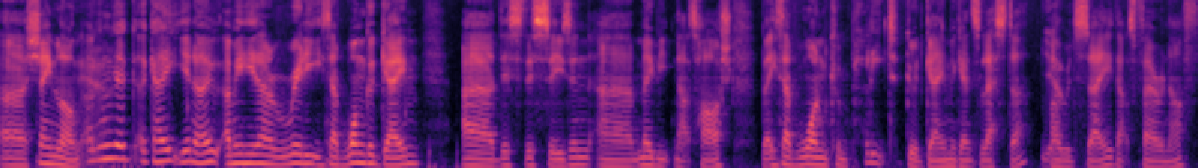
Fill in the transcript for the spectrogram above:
Uh, Shane Long, okay, okay, you know. I mean, he's had a really, he's had one good game uh, this this season. Uh, maybe that's harsh, but he's had one complete good game against Leicester. Yeah. I would say that's fair enough.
